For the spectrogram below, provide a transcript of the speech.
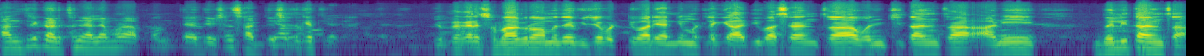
तांत्रिक अडचणी आल्यामुळे आपण ते अधिवेशन सात दिवसात घेतलेलं आहे. ज्या प्रकारे सभागृहामध्ये विजय वट्टीवार यांनी म्हटलं की आदिवासींचा वंचितांचा आणि दलितांचा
